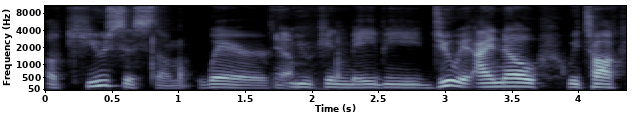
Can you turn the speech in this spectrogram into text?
a queue system where Yeah. you can maybe do it. I know we talk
